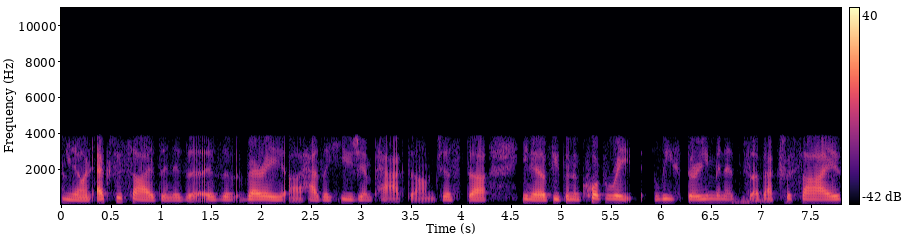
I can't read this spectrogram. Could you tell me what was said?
you know, and exercising is a is a very uh, has a huge impact. Um, just uh, you know, if you can incorporate at least 30 minutes of exercise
